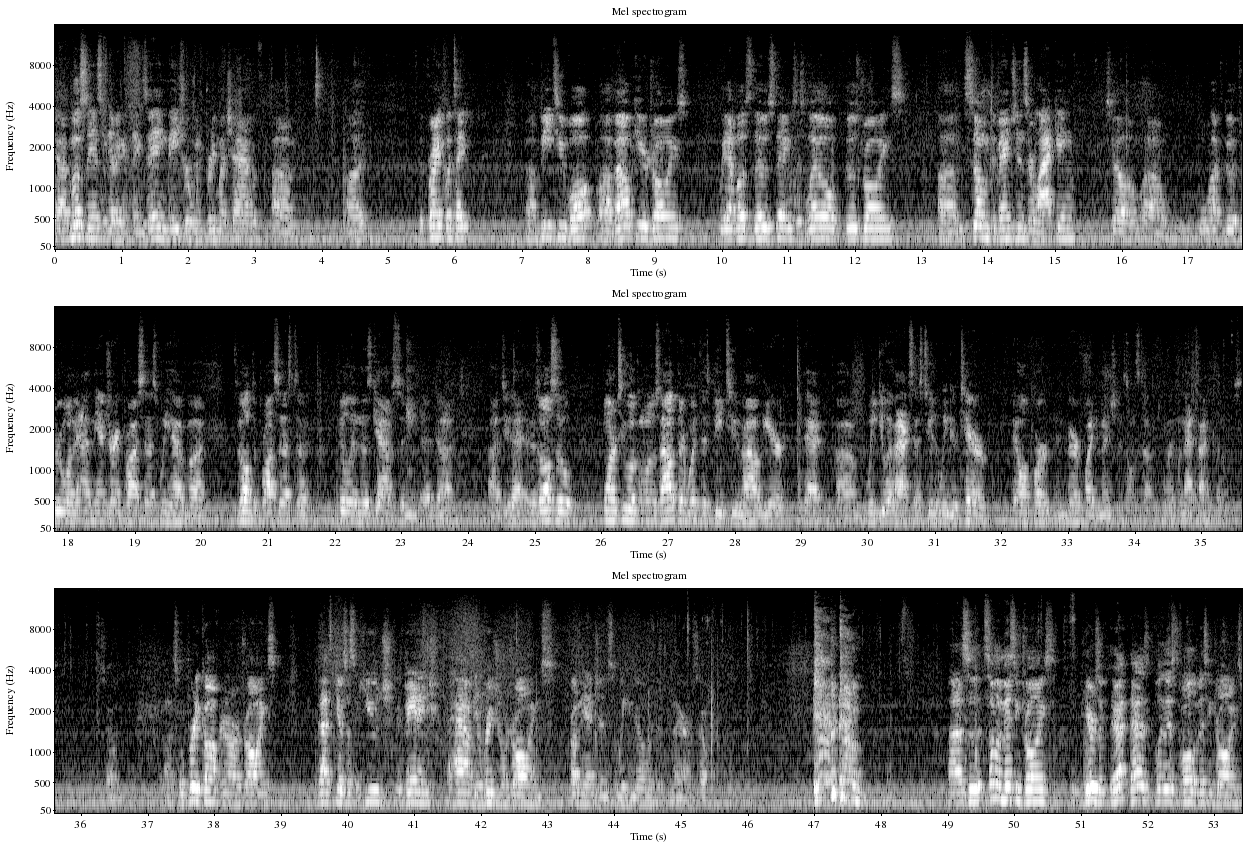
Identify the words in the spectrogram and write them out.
uh, mostly insignificant things. Anything major, we pretty much have. Um, uh, The Franklin type uh, B2 val- uh, valve gear drawings, we have most of those things as well, those drawings. Um, Some dimensions are lacking, so uh, we'll have to go through on the on the engineering process. We have uh, developed a process to fill in those gaps and and, uh, uh, do that. And there's also one or two locomotives out there with this B2 valve gear that um, we do have access to that we can go tear it all apart and verify dimensions on stuff when when that time comes. So, uh, so we're pretty confident in our drawings. That gives us a huge advantage to have the original drawings from the engine, so we can go with it from there, so. Uh, so some of the missing drawings, here's a, that, is a list of all the missing drawings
